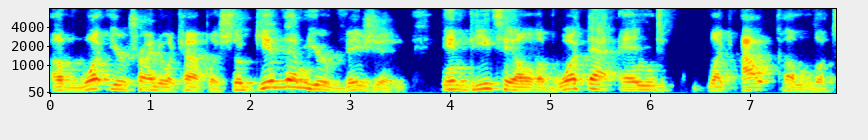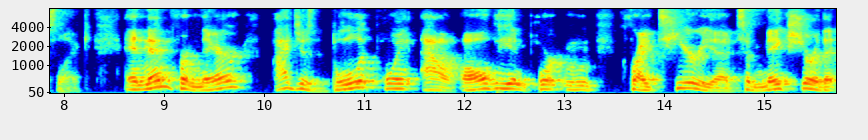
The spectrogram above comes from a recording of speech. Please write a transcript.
of what you're trying to accomplish so give them your vision in detail of what that end like outcome looks like and then from there I just bullet point out all the important criteria to make sure that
